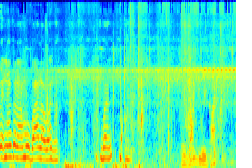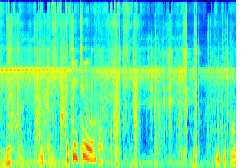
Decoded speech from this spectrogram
ไอ้นั่นกันนะหมู่บ้านเรากันนะบ้านบังหมู่บ้านอยู่อีกครับเนี่ยกระที่ถือนี่ปิดกล้อง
